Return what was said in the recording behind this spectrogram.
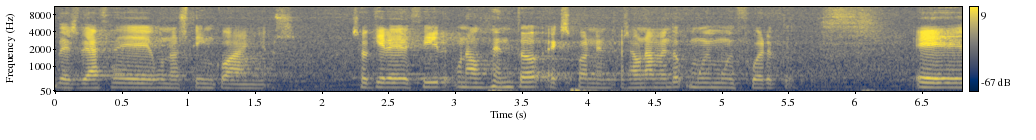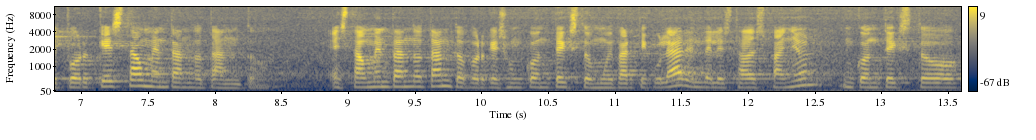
desde hace unos cinco años. Eso quiere decir un aumento exponente, o sea, un aumento muy, muy fuerte. Eh, ¿Por qué está aumentando tanto? Está aumentando tanto porque es un contexto muy particular, el del Estado español, un contexto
